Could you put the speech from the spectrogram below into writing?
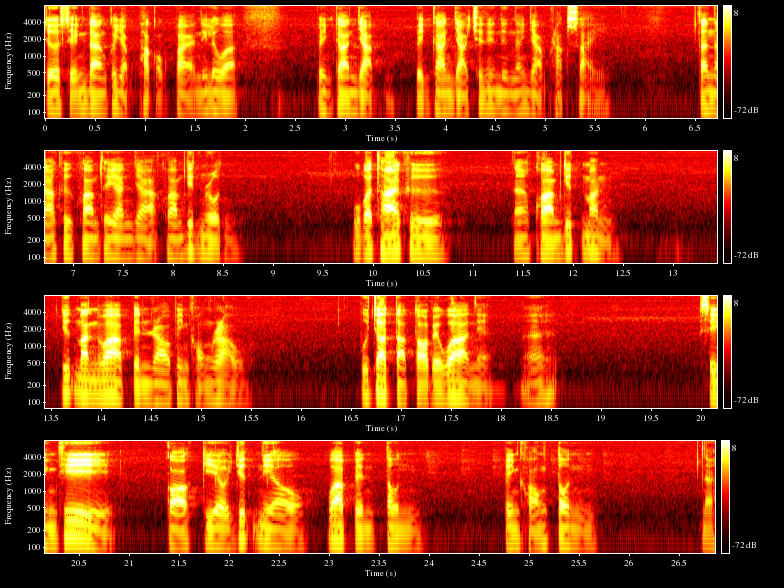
เจอเสียงดังก็อยากผลักออกไปนี่เรียกว่าเป็นการอยากเป็นการอยากชนิดหนึ่งนะอยากผลักใสตัณหาคือความทยานอยากความดิ้นรน อุปทานคือนะความยึดมั่น ยึดมั่นว่าเป็นเราเป็นของเราผู้เจ้าตัดต่อไปว่าเนี่ยสิ่งที่ก่อเกี่ยวยึดเหนี่ยวว่าเป็นตน เป็นของตน นะ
